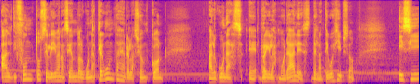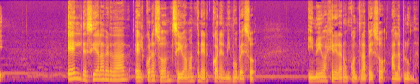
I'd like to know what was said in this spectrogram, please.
al difunto se le iban haciendo algunas preguntas en relación con algunas eh, reglas morales del antiguo Egipcio y si él decía la verdad, el corazón se iba a mantener con el mismo peso y no iba a generar un contrapeso a la pluma.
